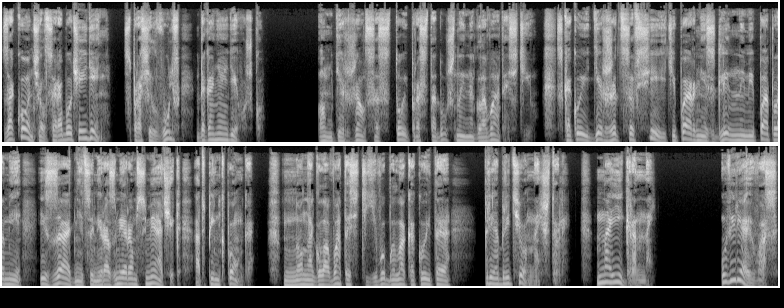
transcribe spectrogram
закончился рабочий день?» — спросил Вульф, догоняя девушку. Он держался с той простодушной нагловатостью, с какой держатся все эти парни с длинными патлами и задницами размером с мячик от пинг-понга но нагловатость его была какой-то приобретенной, что ли, наигранной. «Уверяю вас»,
